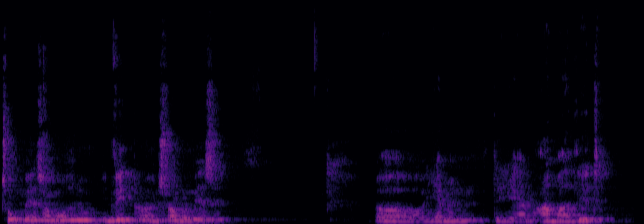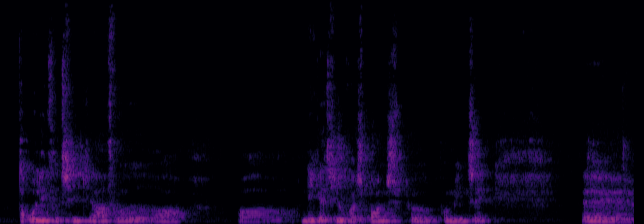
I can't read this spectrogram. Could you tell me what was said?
to messer om året nu, en vinter- og en sommermesse. Og jamen, det er meget, meget lidt dårlig kritik, jeg har fået, og, negativ respons på, på mine ting. Øh,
